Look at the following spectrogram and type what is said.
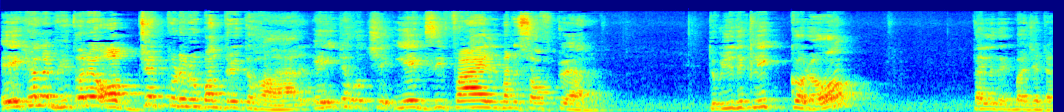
এইখানে ভিতরে অবজেক্ট করে রূপান্তরিত হয়, আর এইটা হচ্ছে ইএক্সি ফাইল মানে সফটওয়্যার তুমি যদি ক্লিক করো, তাহলে দেখবা যেটা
